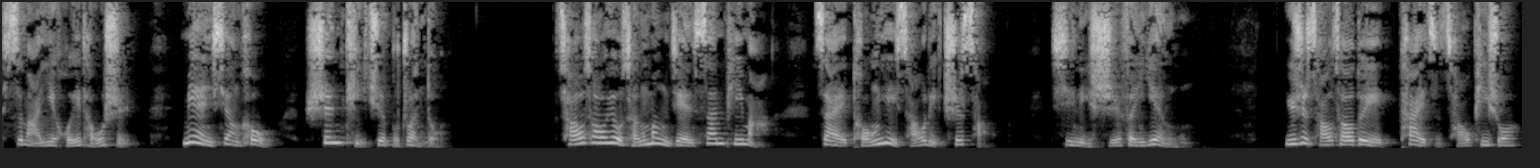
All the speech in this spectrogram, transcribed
司马懿回头时，面向后。身体却不转动。曹操又曾梦见三匹马在同一草里吃草，心里十分厌恶。于是曹操对太子曹丕说：“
